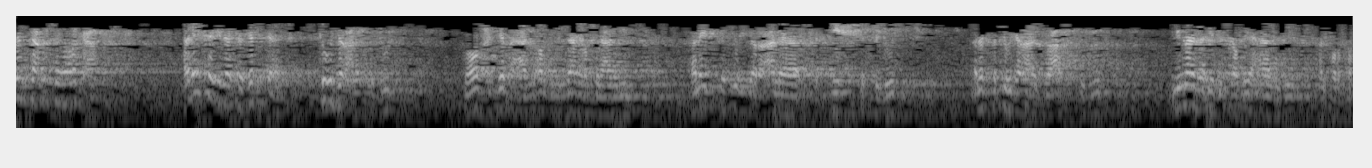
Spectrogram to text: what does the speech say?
لم تعده ركعة أليس إذا سجدت تؤجر على السجود ووضع الجبهة على الأرض لله رب العالمين أليس تؤجر على التسبيح في السجود؟ ألست تؤجر على الدعاء في السجود؟ لماذا إذا تضيع هذه الفرصة؟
